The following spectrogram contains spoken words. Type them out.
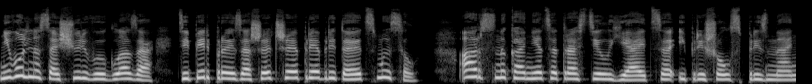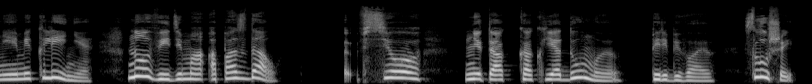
Невольно сощуриваю глаза, теперь произошедшее приобретает смысл. Арс, наконец, отрастил яйца и пришел с признаниями к Лине, но, видимо, опоздал. «Все не так, как я думаю», Перебиваю. «Слушай,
